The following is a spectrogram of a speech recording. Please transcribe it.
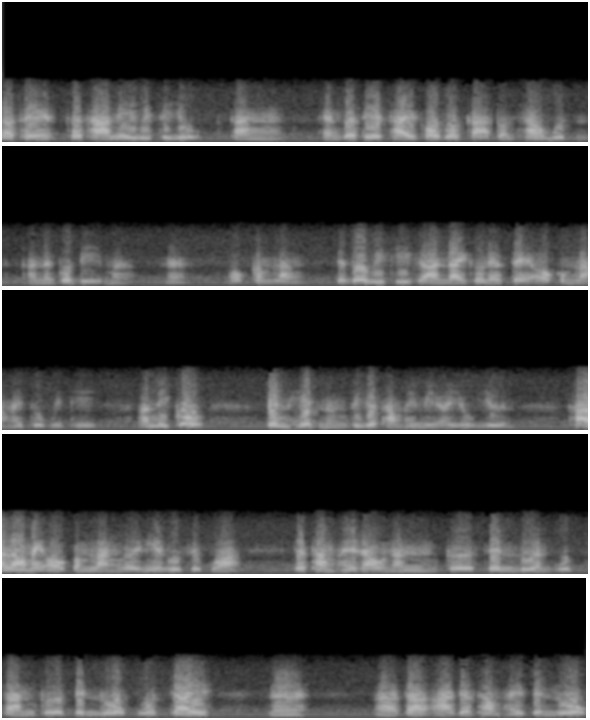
สถาสถานีวิทยุทางแห่งประเทศไทยเขาประกาศตอนเช้ามืดอันนั้นก็ดีมากนะออกกำลัง จะโดยวิธีการใดก็แล้วแต่ออกกำลังให้ถูกวิธี อันนี้ก็เป็นเหตุหนึ่งที่จะทำให้มีอายุยืน ถ้าเราไม่ออกกำลังเลยเนี่ยรู้สึกว่าจะทำให้เรานั้นเกิดเส้นเลื่อนอุดตัน เกิดเป็นโรคหัวใจนะแต่อาจจะทำให้เป็นโรค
